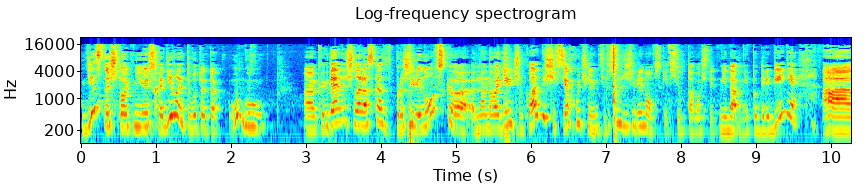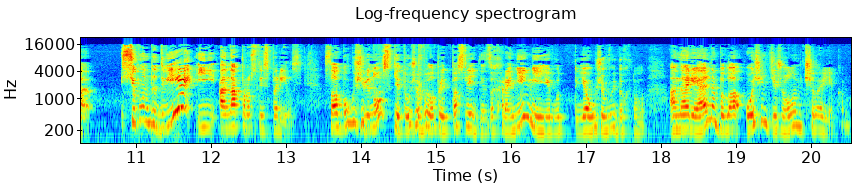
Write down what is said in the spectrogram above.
Единственное, что от нее исходило, это вот это угу, когда я начала рассказывать про Жириновского, на Новодевичьем кладбище всех очень интересует Жириновский, в силу того, что это недавнее погребение, а секунды две, и она просто испарилась. Слава богу, Жириновский, это уже было предпоследнее захоронение, и вот я уже выдохнула. Она реально была очень тяжелым человеком.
